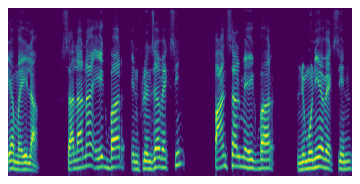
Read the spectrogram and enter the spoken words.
या महिला, सालाना एक बार इन्फ्लुएंजा वैक्सीन पाँच साल में एक बार निमोनिया वैक्सीन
